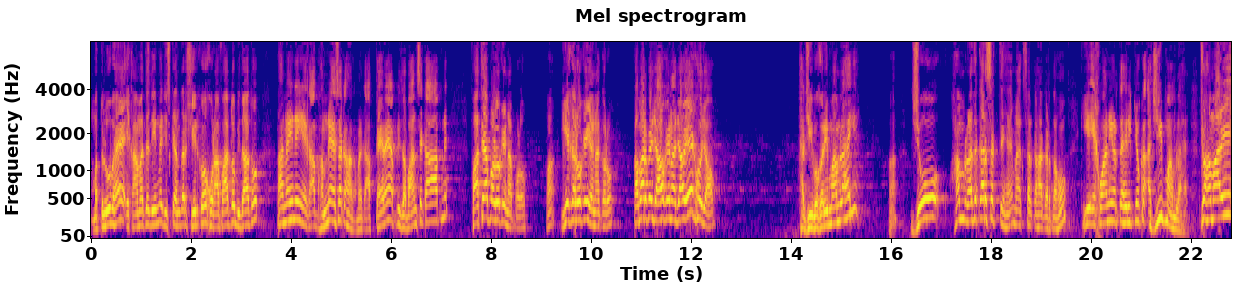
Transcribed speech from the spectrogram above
مطلوب ہے اقامت دین میں جس کے اندر شرک ہو، خرافات ہو بدات ہو؟ کہا، نہیں نہیں آپ، ہم نے ایسا کہا۔ میں نے کہا، آپ کہہ رہے ہیں، اپنی زبان سے کہا آپ نے۔ فاتحہ پڑھو کہ نہ پڑھو؟ ہاں یہ کرو کہ یا نہ کرو۔ قبر پہ جاؤ کہ نہ جاؤ، ایک ہو جاؤ۔ عجیب و غریب معاملہ ہے یہ۔ ہاں، جو ہم رد کر سکتے ہیں، میں اکثر کہا کرتا ہوں کہ یہ اخوانی اور تحریکیوں کا عجیب معاملہ ہے، جو ہماری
